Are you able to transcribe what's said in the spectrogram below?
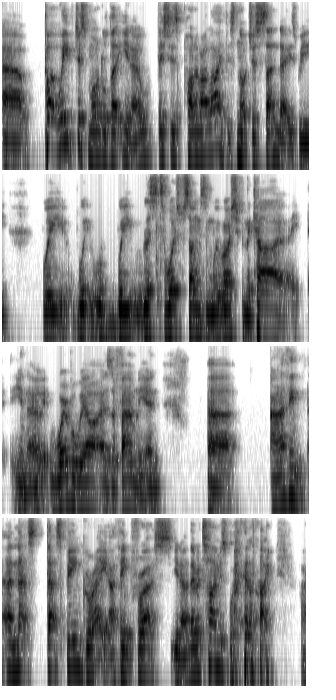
uh, but we've just modelled that you know this is part of our life. It's not just Sundays. We we we we listen to worship songs and we worship in the car, you know, wherever we are as a family, and uh, and I think and that's that's been great. I think for us, you know, there are times where like I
